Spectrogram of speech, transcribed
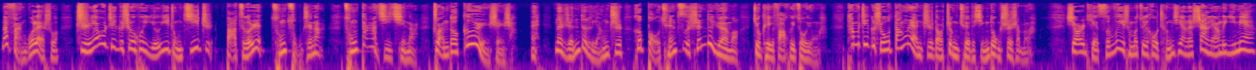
那反过来说，只要这个社会有一种机制，把责任从组织那儿、从大机器那儿转到个人身上，哎，那人的良知和保全自身的愿望就可以发挥作用了。他们这个时候当然知道正确的行动是什么了。肖尔铁茨为什么最后呈现了善良的一面？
